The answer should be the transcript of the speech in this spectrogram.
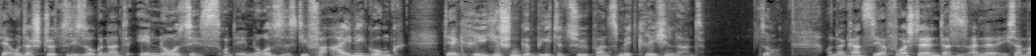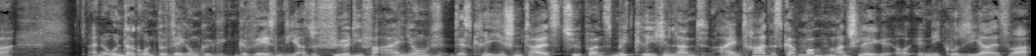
der unterstützte die sogenannte Enosis. Und Enosis ist die Vereinigung der griechischen Gebiete Zyperns mit Griechenland. So. Und dann kannst du dir ja vorstellen, das ist eine, ich sag mal, eine Untergrundbewegung ge gewesen, die also für die Vereinigung des griechischen Teils Zyperns mit Griechenland eintrat. Es gab mhm. Bombenanschläge in Nicosia. Es war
